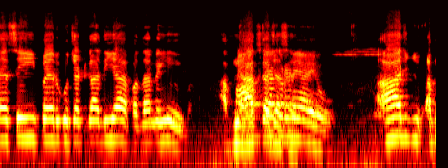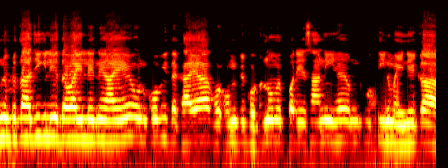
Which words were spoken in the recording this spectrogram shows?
ऐसे ही पैर को चटका दिया पता नहीं अपने हाथ का जैसा आए हो? आज अपने पिताजी के लिए दवाई लेने आए हैं उनको भी दिखाया उनके घुटनों में परेशानी है उनको तीन महीने का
